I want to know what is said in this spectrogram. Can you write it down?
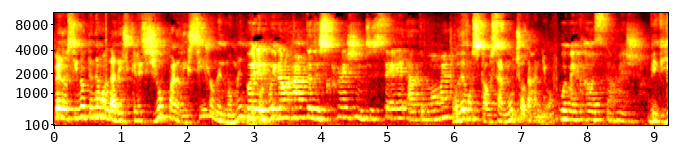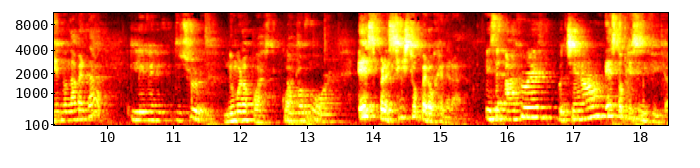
pero si no tenemos la discreción para decirlo en el momento, But if we don't have the discretion to say it at the moment, podemos causar mucho daño we may cause damage. viviendo la verdad. Living the truth. Número Number cuatro. four. Es preciso pero general. Is it accurate but general? ¿Esto qué significa?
